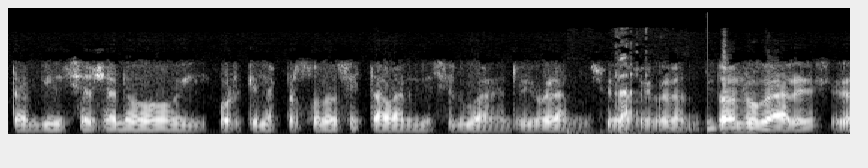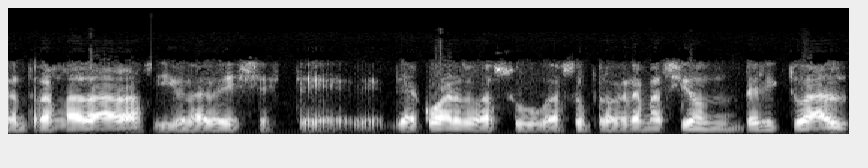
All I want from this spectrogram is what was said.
también se allanó y porque las personas estaban en ese lugar, en Río Grande, ciudad de Río Grande. Dos lugares eran trasladadas y una vez este, de acuerdo a su, a su programación delictual,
